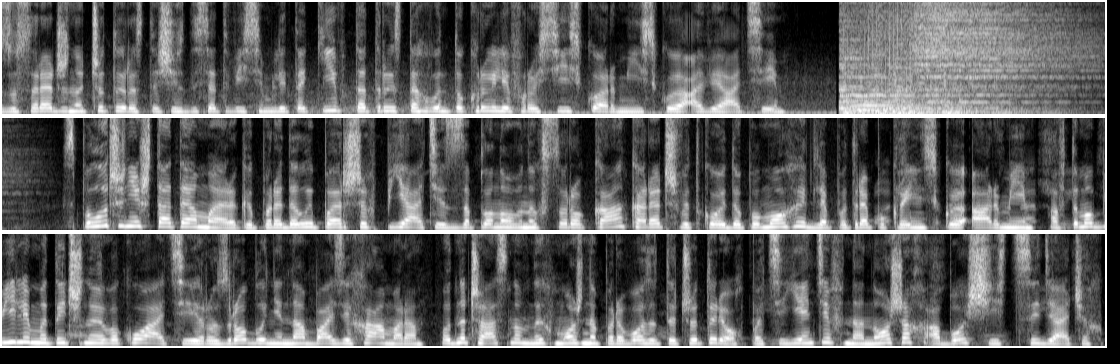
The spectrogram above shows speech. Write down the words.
зосереджено 468 літаків та 300 гвинтокрилів російської армійської авіації. Сполучені Штати Америки передали перших п'ять із запланованих 40 карет швидкої допомоги для потреб української армії. Автомобілі медичної евакуації розроблені на базі Хамара. Одночасно в них можна перевозити чотирьох пацієнтів на ношах або шість сидячих.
